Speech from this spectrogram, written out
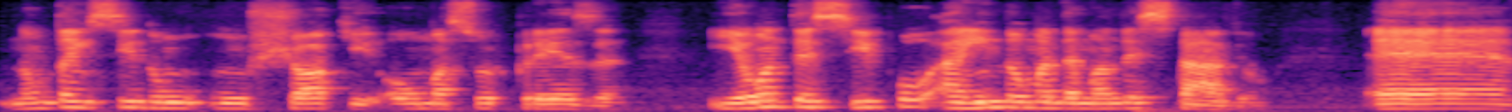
não tem sido um, um choque ou uma surpresa. E eu antecipo ainda uma demanda estável. É,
